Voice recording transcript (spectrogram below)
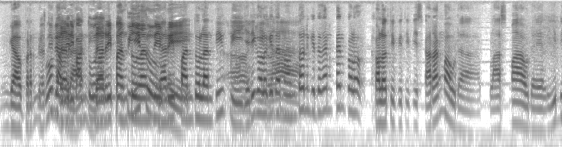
Nggak pernah, gue dari berani. pantulan dari TV pantulan itu. TV. dari pantulan TV. Oh, Jadi kalau kita gila. nonton gitu kan, kan kalau kalau TV-TV sekarang mah udah plasma, udah LED.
